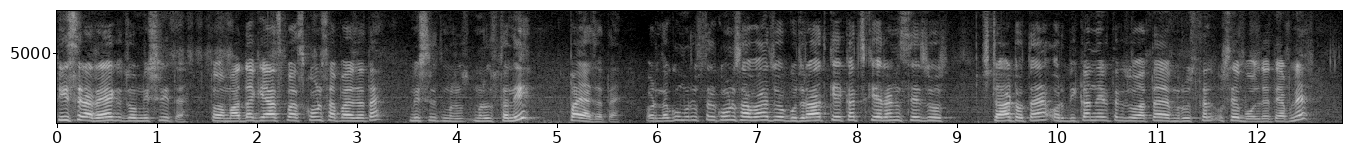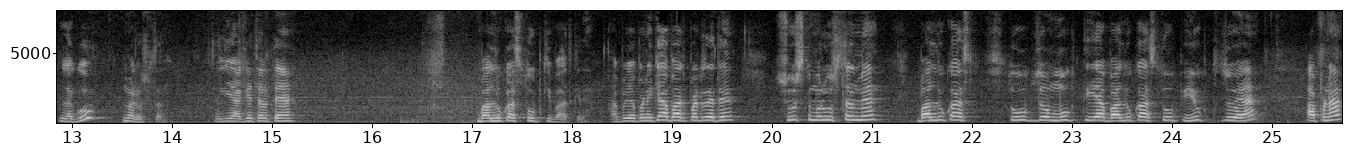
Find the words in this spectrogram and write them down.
तीसरा रैग जो मिश्रित है तो हमादा के आसपास कौन सा पाया जाता है? मिश्रित मरुस्थल ही पाया जाता है। और लघु मरुस्थल कौन सा हुआ जो गुजरात के कच्छ के रण से जो स्टार्ट होता है और बीकानेर तक जो आता है मरुस्थल, उसे बोल देते हैं अपने लघु मरुस्थल। चलिए आगे चलते हैं। बालू का स्तूप की बात करें। अभी अपने क्या बात पढ़ रहे थे? शुष्क मरुस्थल में बालू का स्तूप जो मुक्त या बालू का स्तूप युक्त जो है, अपना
